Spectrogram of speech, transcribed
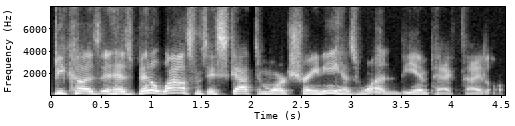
because it has been a while since a Scott D'Amore trainee has won the Impact title.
